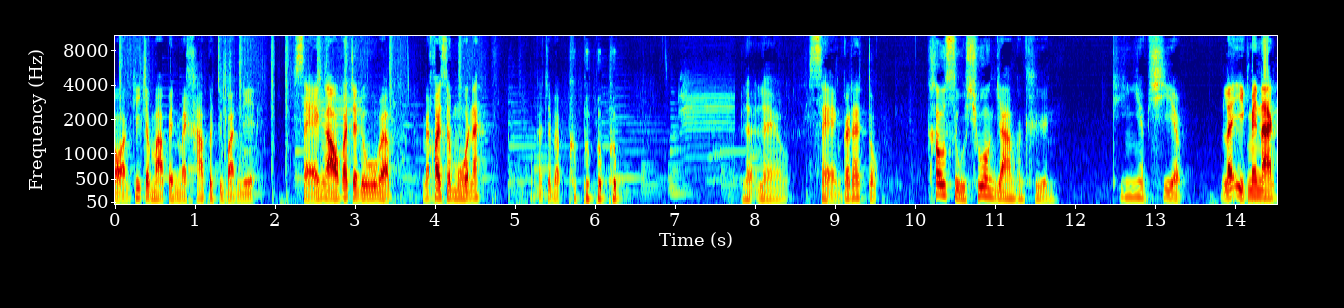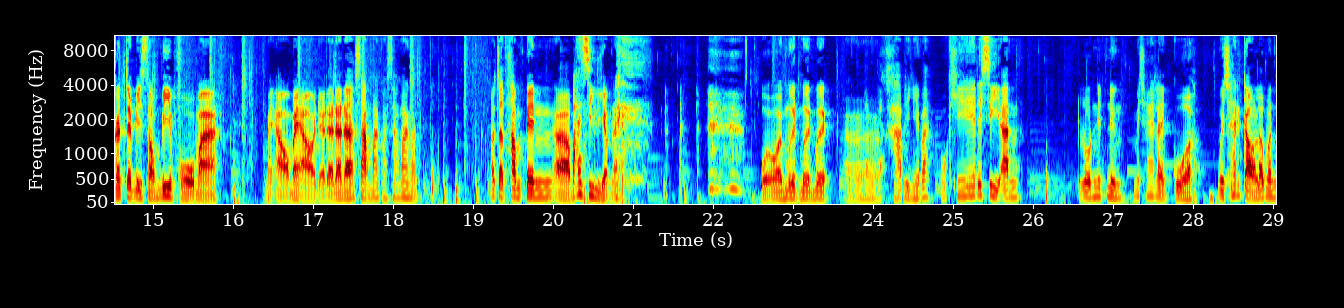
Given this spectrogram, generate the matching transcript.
ก่อนที่จะมาเป็นไมครับปัจจุบันนี้ แสงเงาก็จะดูแบบไม่ค่อยสมูทนะมันก็จะแบบพึบพึบพึบพึบและแล้วแสงก็ได้ตกเข้าสู่ช่วงยามกลางคืน ที่เงียบเชียบ และอีกไม่นานก็จะมีซอมบี้โผล่มา ไม่เอาไม่เอาเดี๋ยวเดี๋ยวเดี๋ยวสร้างบ้านก่อนสร้างบ้านก่อน เราจะทำเป็นบ้านสี่เหลี่ยมนะ โอ้ยโอ้ยมืดมืดมืดเออคราบอย่างงี้ป่ะ โอเคได้สี่อันลนนิดนึงไม่ใช่อะไรกลัวเวอร์ชันเก่าแล้วมัน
